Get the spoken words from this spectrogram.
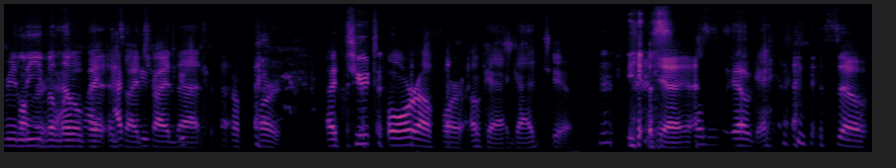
relieve a little bit, and so I tried that. a fart? A toot or a fart. Okay, I got you. yes. Yeah, like, Okay. So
